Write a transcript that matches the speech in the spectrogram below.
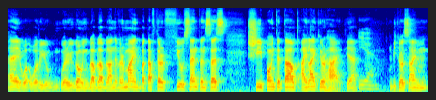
hey, what, what are you, where are you going, blah blah blah. Never mind. But after a few sentences, she pointed out, I like your height, yeah, Yeah. Because I'm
